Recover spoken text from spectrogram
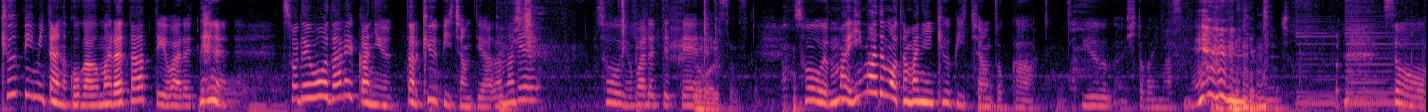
キューピーみたいな子が生まれたって言われてそれを誰かに言ったらキューピーちゃんってあだ名でそう呼ばれてて。そうまあ今でもたまにキューピーちゃんとかいう人がいますね。そ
